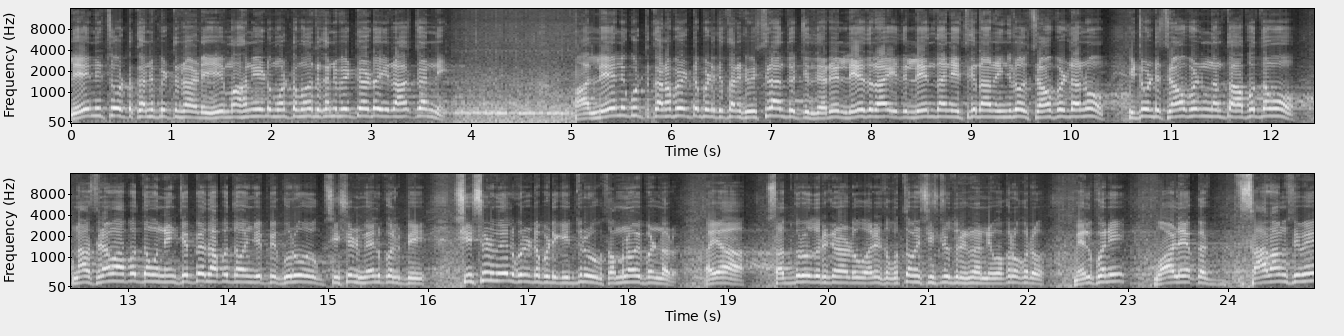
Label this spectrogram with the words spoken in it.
లేని చోటు కనిపెట్టినాడు ఏ మహనీయుడు మొట్టమొదటి కనిపెట్టాడో ఈ రాజ్యాన్ని. ఆ లేని గుట్టు కనబడేటప్పటికి తనకి విశ్రాంతి వచ్చింది. అరే లేదురా ఇది లేనిదాన్ని ఎతికినాను ఇన్ని రోజులు శ్రమపడ్డాను ఇటువంటి శ్రమపడినంత అబద్ధము నా శ్రమ అబద్ధము నేను చెప్పేది అబద్ధం అని చెప్పి గురువు శిష్యుడు మేలుకొలిపి శిష్యుడు మేలుకొనేటప్పటికి ఇద్దరు సమన్వయపడినారు. అయ్యా సద్గురువు దొరికినాడు అరే ఉత్తమ శిష్యుడు దొరికినాడు ఒకరొకరు మేల్కొని వాళ్ళ యొక్క సారాంశమే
